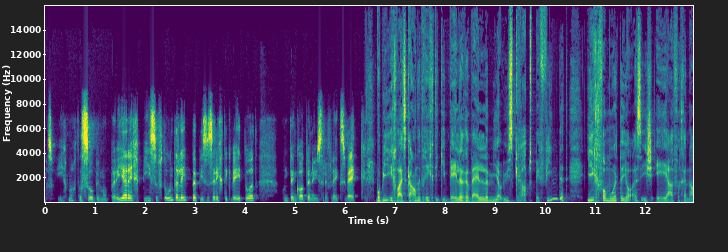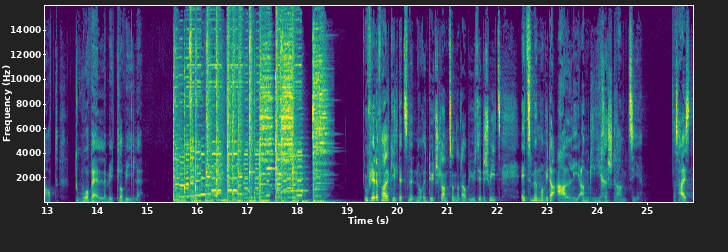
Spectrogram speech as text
Also ich mache das so beim Operieren, ich beiße auf die Unterlippe, bis es richtig wehtut und dann geht der Reflex weg. Wobei ich weiß gar nicht richtig, in welcher Welle wir uns gerade befinden. Ich vermute ja, es ist eh einfach eine Art Durwelle mittlerweile. Auf jeden Fall gilt jetzt nicht nur in Deutschland, sondern auch bei uns in der Schweiz, jetzt müssen wir wieder alle am gleichen Strang ziehen. Das heißt,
